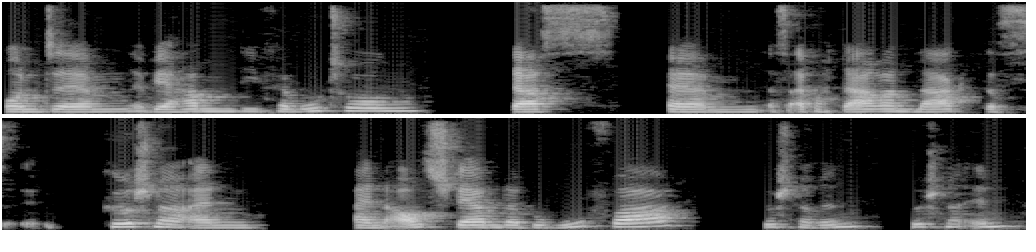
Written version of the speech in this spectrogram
Und ähm, wir haben die Vermutung, dass ähm, es einfach daran lag, dass Kirschner ein, ein aussterbender Beruf war, Kirschnerin, Kirschnerin,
